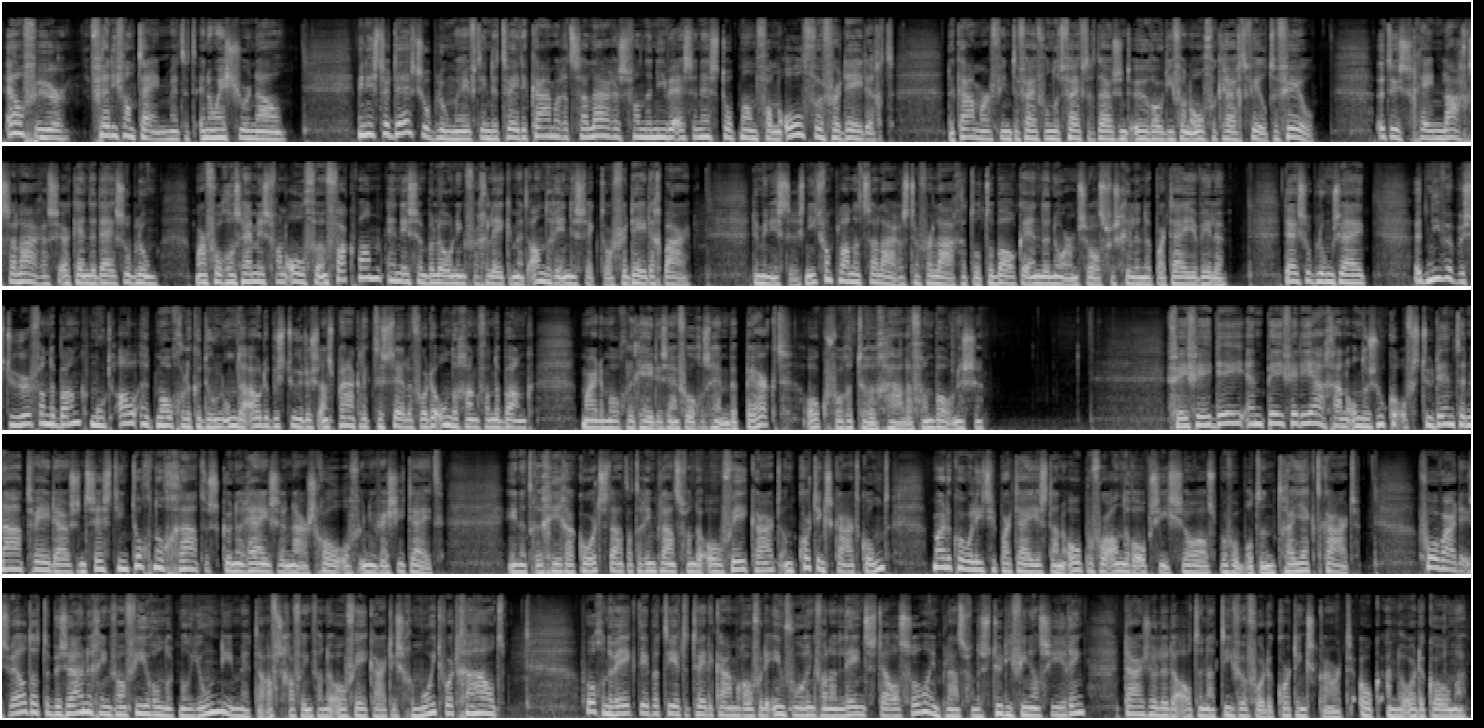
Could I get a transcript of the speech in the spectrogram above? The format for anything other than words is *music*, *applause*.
11 uur, Freddy van Tijn met het NOS-journaal. Minister Dijsselbloem heeft in de Tweede Kamer het salaris van de nieuwe SNS-topman Van Olven verdedigd. De Kamer vindt de 550.000 euro die Van Olven krijgt veel te veel. Het is geen laag salaris, erkende Dijsselbloem. Maar volgens hem is Van Olven een vakman en is zijn beloning vergeleken met anderen in de sector verdedigbaar. De minister is niet van plan het salaris te verlagen tot de balken en de norm, zoals verschillende partijen willen. Dijsselbloem zei, het nieuwe bestuur van de bank moet al het mogelijke doen om de oude bestuurders aansprakelijk te stellen voor de ondergang van de bank. Maar de mogelijkheden zijn volgens hem beperkt, ook voor het terughalen van bonussen. VVD en PVDA gaan onderzoeken of studenten na 2016 toch nog gratis kunnen reizen naar school of universiteit. In het regeerakkoord staat dat er in plaats van de OV-kaart een kortingskaart komt, maar de coalitiepartijen staan open voor andere opties, zoals bijvoorbeeld een trajectkaart. Voorwaarde is wel dat de bezuiniging van 400 miljoen, die met de afschaffing van de OV-kaart is gemoeid, wordt gehaald. Volgende week debatteert de Tweede Kamer over de invoering van een leenstelsel in plaats van de studiefinanciering. Daar zullen de alternatieven voor de kortingskaart ook aan de orde komen.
